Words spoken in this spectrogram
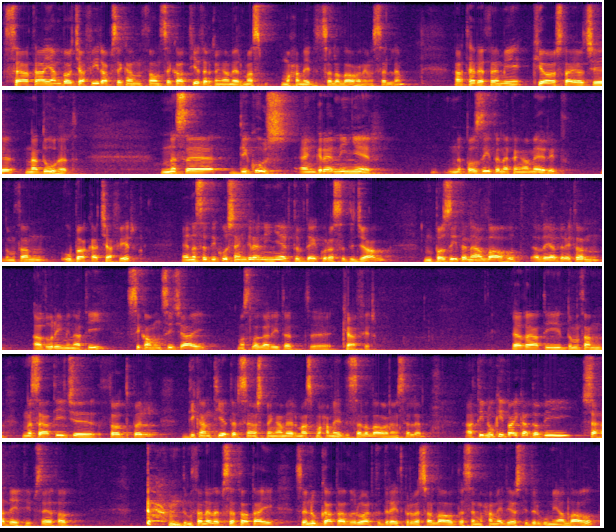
se ata janë bo qafira pse kanë thonë se ka tjetër pejgamber mas Muhamedit sallallahu alaihi wasallam, atëherë themi kjo është ajo që na duhet. Nëse dikush e ngre një njer në pozitën e pejgamberit, domethënë u bëka qafir, e nëse dikush e ngre një njer të vdekur ose të gjallë në pozitën e Allahut edhe ia drejton adhurimin atij, si ka mundësi që ai mos llogaritet kafir. Edhe atij, domethënë, nëse atij që thotë për dikand tjetër se është pejgamber mas Muhamedit sallallahu alejhi ve sellem, atij nuk i bajka dobi shahadeti, pse e thotë, domethënë edhe pse thotë ai se nuk ka të adhuruar të drejtë përveç Allahut dhe se Muhamedi është i dërgumi i Allahut,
